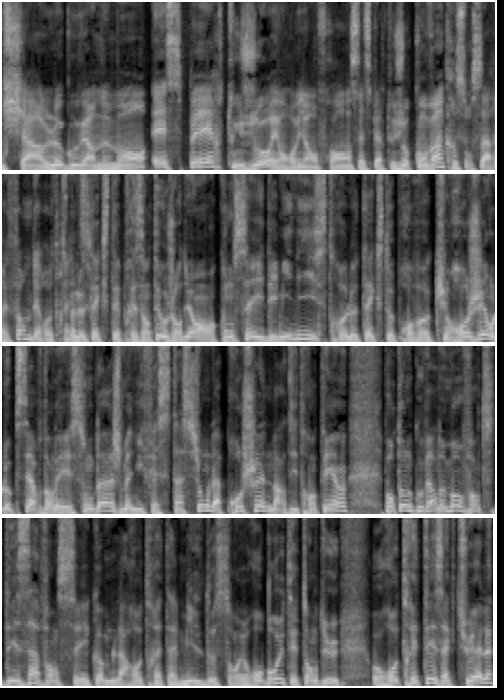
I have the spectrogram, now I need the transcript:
Charles, le gouvernement espère toujours, et on revient en France, espère toujours convaincre sur sa réforme des retraites. Le texte est présenté aujourd'hui en Conseil des ministres. Le texte provoque Roger, on l'observe dans les sondages, manifestations, la prochaine mardi 31. Pourtant, le gouvernement vante des avancées, comme la retraite à 1200 euros brut étendue aux retraités actuels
